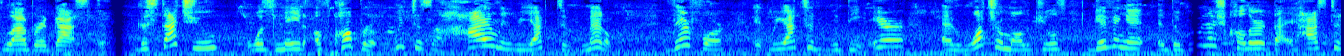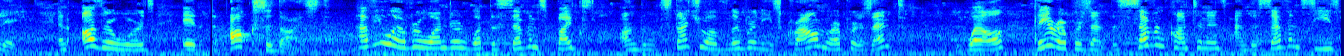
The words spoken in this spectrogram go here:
flabbergasted. The statue was made of copper, which is a highly reactive metal. Therefore, it reacted with the air and water molecules, giving it the greenish color that it has today. In other words, it oxidized. Have you ever wondered what the seven spikes on the Statue of Liberty's crown represent? Well, they represent the seven continents and the seven seas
